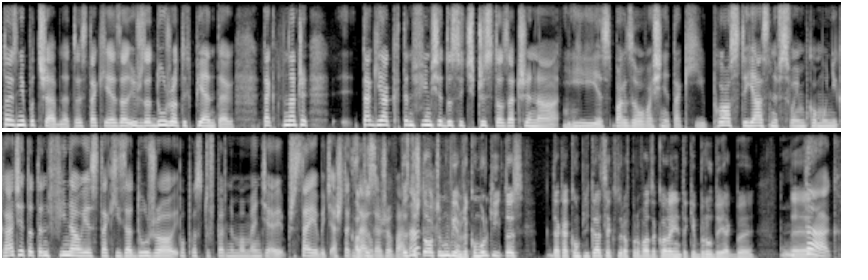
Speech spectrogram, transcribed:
to jest niepotrzebne, to jest takie za, już za dużo tych pięter. Tak, to znaczy tak jak ten film się dosyć czysto zaczyna mhm. i jest bardzo właśnie taki prosty, jasny w swoim komunikacie, to ten finał jest taki za dużo i po prostu w pewnym momencie przestaje być aż tak zaangażowana. To jest, to jest też to, o czym mówiłem, że komórki to jest taka komplikacja, która wprowadza kolejne takie brudy jakby e, tak.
